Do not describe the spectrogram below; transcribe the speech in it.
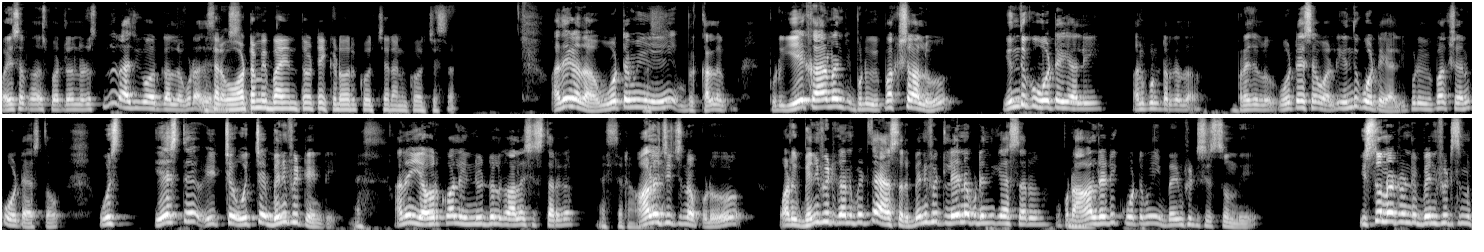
వైఎస్ఆర్ కాంగ్రెస్ పార్టీలో నడుస్తుంది రాజకీయ వర్గాల్లో కూడా అదే సార్. ఓటమి భయంతో ఇక్కడ వరకు వచ్చారు అనుకోవచ్చు సార్. అదే కదా ఓటమి కళ్ళ ఇప్పుడు ఏ కారణం ఇప్పుడు విపక్షాలు ఎందుకు ఓటేయాలి అనుకుంటారు కదా ప్రజలు ఓటేసే వాళ్ళు ఎందుకు ఓటేయాలి? ఇప్పుడు విపక్షానికి ఓటేస్తాం. వస్- వేస్తే ఇచ్చే వచ్చే బెనిఫిట్ ఏంటి? అని ఎవరికి వాళ్ళు ఇండివిజువల్గా ఆలోచిస్తారుగా? ఆలోచించినప్పుడు వాడికి బెనిఫిట్ కనిపెడితే వేస్తారు. బెనిఫిట్ లేనప్పుడు ఎందుకు వేస్తారు? ఇప్పుడు ఆల్రెడీ కూటమి బెనిఫిట్స్ ఇస్తుంది. ఇస్తున్నటువంటి బెనిఫిట్స్ని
